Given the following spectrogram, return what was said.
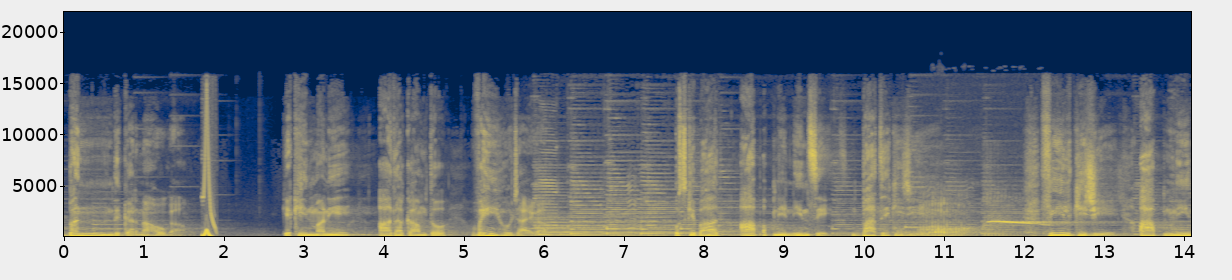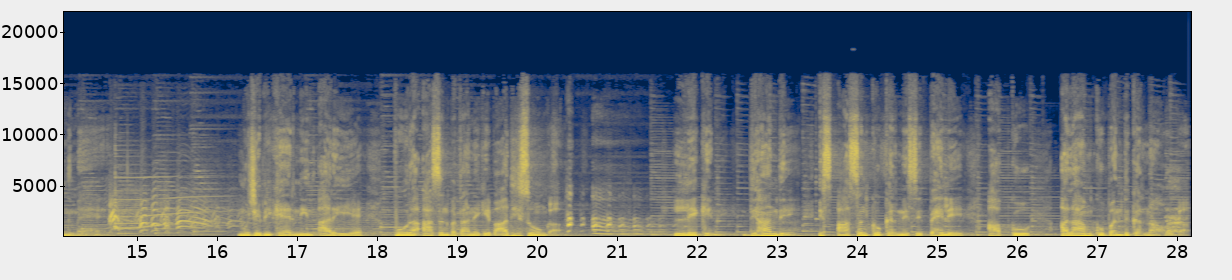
बंद करना होगा। यकीन मानिए, आधा काम तो वही हो जाएगा। उसके बाद आप अपनी नींद से बातें कीजिए। फील कीजिए, आप नींद में हैं। मुझे भी खैर नींद आ रही है, पूरा आसन बताने के बाद ही सोऊँगा। लेकिन ध्यान दें, इस आसन को करने से पहले आपको अलार्म को बंद करना होगा।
